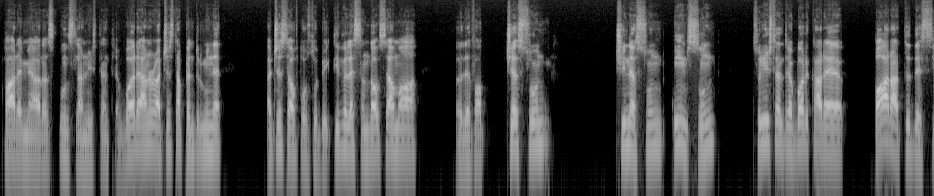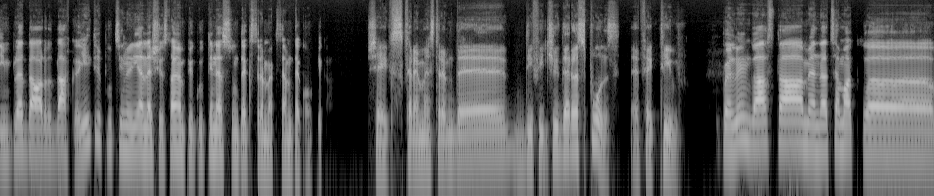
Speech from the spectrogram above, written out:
care mi-a răspuns la niște întrebări. Anul acesta pentru mine acestea au fost obiectivele, să-mi dau seama de fapt ce sunt, cine sunt, cum sunt. Sunt niște întrebări care par atât de simple, dar dacă intri puțin în ele și stai un pic cu tine, sunt extrem, extrem de complicate. Și extrem, extrem de dificil de răspuns, efectiv. Pe lângă asta, mi-am dat seama că,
